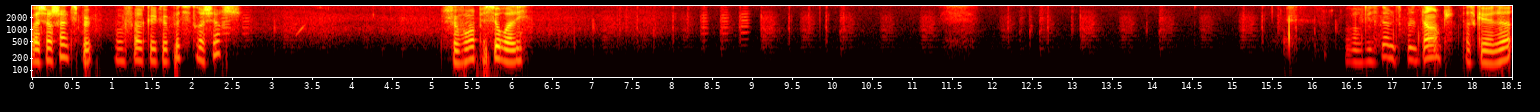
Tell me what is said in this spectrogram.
On va chercher un petit peu. On va faire quelques petites recherches. Je vois un peu sur où aller. On va visiter un petit peu le temple parce que là.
